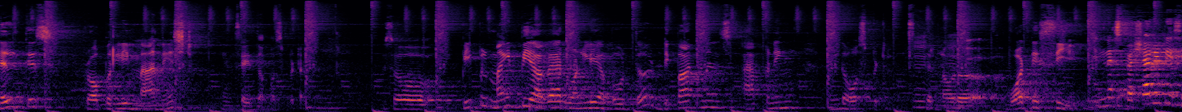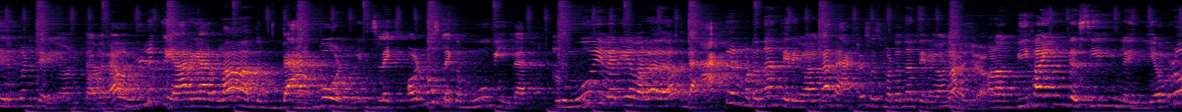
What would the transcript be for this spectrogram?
health is properly managed inside the hospital. So people might be aware only about the departments happening in the hospital. ஒரு what they see. என்ன ஸ்பெஷாலிட்டிஸ் இருக்குன்னு தெரியும் தவிர உள்ளுக்கு யார் யாரெல்லாம் அந்த backbone it's like almost like a movie இல்ல ஒரு மூவி வெளியே வர அந்த ஆக்டர் மட்டும் தான் தெரிவாங்க அந்த ஆக்ட்ரஸஸ் மட்டும் தான் தெரிவாங்க. ஆனா பிஹைண்ட் த சீன்ல எவ்வளோ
